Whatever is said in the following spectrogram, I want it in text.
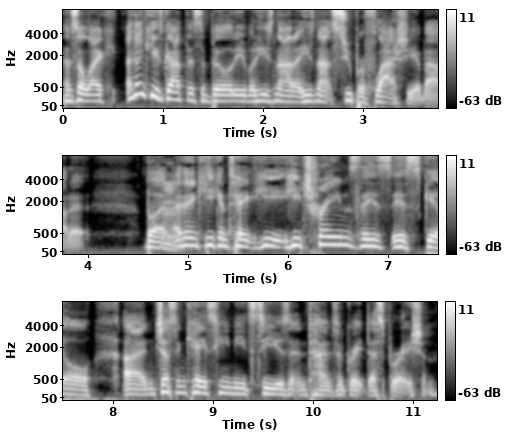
And so like I think he's got this ability, but he's not a, he's not super flashy about it but hmm. I think he can take he he trains his his skill uh, just in case he needs to use it in times of great desperation.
